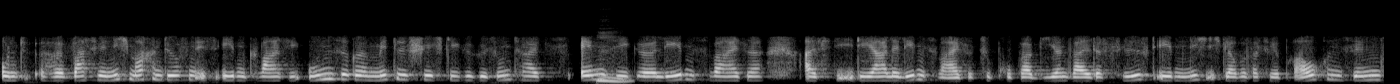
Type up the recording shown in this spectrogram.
Und äh, was wir nicht machen dürfen, ist eben quasi unsere mittelschichtige, gesundheitsemsige mhm. Lebensweise als die ideale Lebensweise zu propagieren, weil das hilft eben nicht. Ich glaube, was wir brauchen, sind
